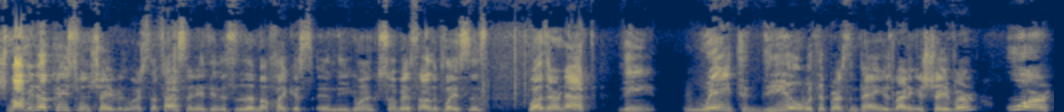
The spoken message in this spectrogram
Shmamina Krisvin Shaver. What's the fascinating thing? This is a machlekes in the Gemara Ksubis and other places, whether or not the way to deal with a person paying is writing a shaver or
